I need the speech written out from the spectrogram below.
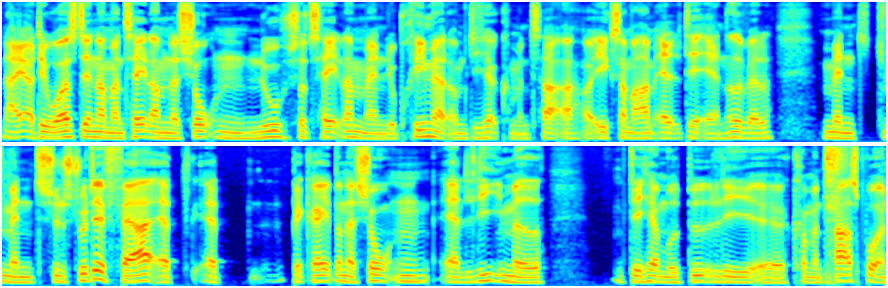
Nej, og det er jo også det, når man taler om nationen nu, så taler man jo primært om de her kommentarer, og ikke så meget om alt det andet, vel? Men, men synes du, det er fair, at, at begrebet nationen er lige med det her modbydelige øh, kommentarspor,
